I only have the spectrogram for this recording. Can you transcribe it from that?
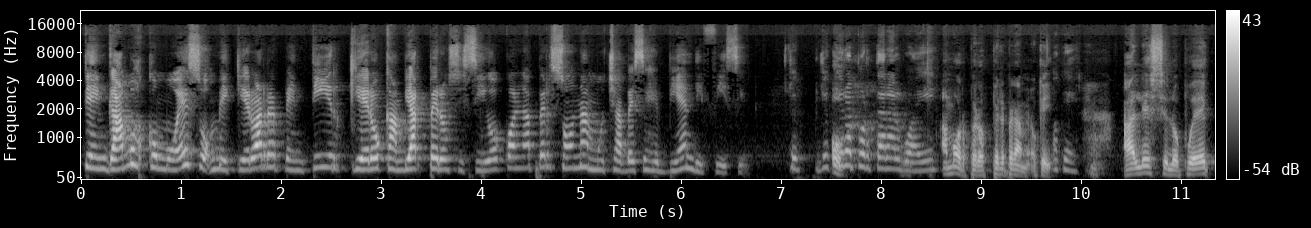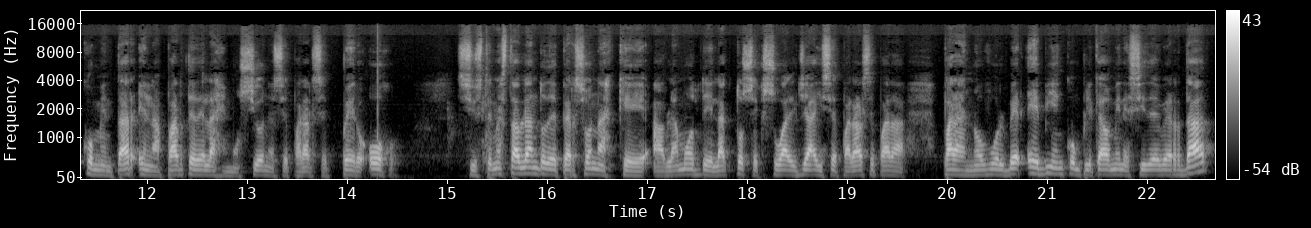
tengamos como eso, me quiero arrepentir, quiero cambiar, pero si sigo con la persona, muchas veces es bien difícil. Yo, quiero oh. aportar algo ahí. Amor, pero espérame, ok. okay. Alex se lo puede comentar en la parte de las emociones, separarse, pero ojo, si usted me está hablando de personas que hablamos del acto sexual ya y separarse para, para no volver, es bien complicado. Mire, si de verdad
